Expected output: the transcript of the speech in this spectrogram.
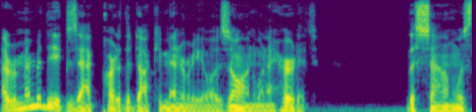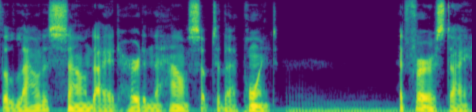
I remembered the exact part of the documentary I was on when I heard it. The sound was the loudest sound I had heard in the house up to that point. At first, I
